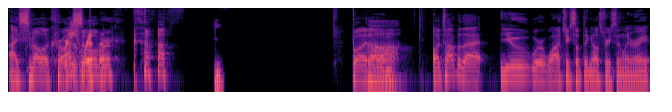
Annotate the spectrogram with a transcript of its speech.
I smell a We're just riffing. crossover. but um Uh, on top of that, you were watching something else recently, right?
